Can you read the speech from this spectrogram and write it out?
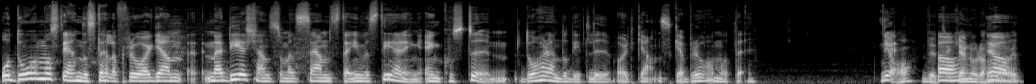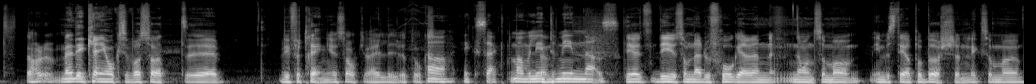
Och då måste jag ändå ställa frågan, när det känns som en sämsta investering, en kostym, då har ändå ditt liv varit ganska bra mot dig. Ja, det tycker ja, jag nog det har ja. varit. Men det kan ju också vara så att eh, vi förtränger ju saker här i livet också. Ja, exakt. Man vill inte Men, minnas. Det är, det är ju som när du frågar en, någon som har investerat på börsen, liksom,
